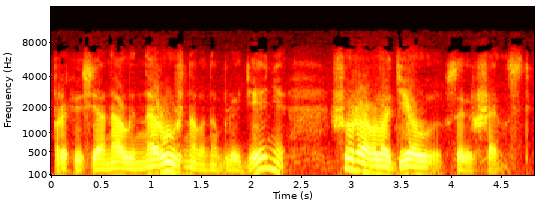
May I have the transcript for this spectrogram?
профессионалы, наружного наблюдения, Шура владел в совершенстве.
